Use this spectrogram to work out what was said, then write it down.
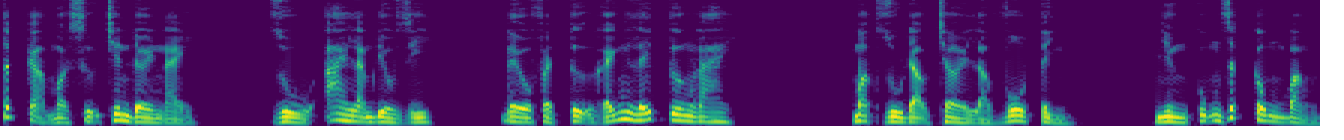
Tất cả mọi sự trên đời này, dù ai làm điều gì, đều phải tự gánh lấy tương lai. Mặc dù đạo trời là vô tình, nhưng cũng rất công bằng,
